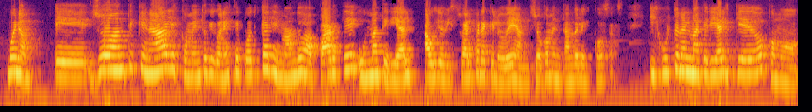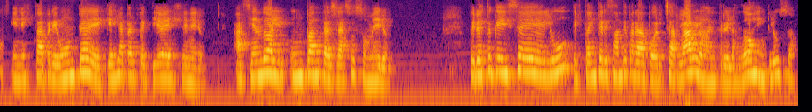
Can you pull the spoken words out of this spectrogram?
bueno, eh, yo antes que nada les comento que con este podcast les mando aparte un material audiovisual para que lo vean, yo comentándoles cosas. Y justo en el material quedo como en esta pregunta de qué es la perspectiva de género, haciendo un pantallazo somero. Pero esto que dice Lu está interesante para poder charlarlo entre los dos incluso.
